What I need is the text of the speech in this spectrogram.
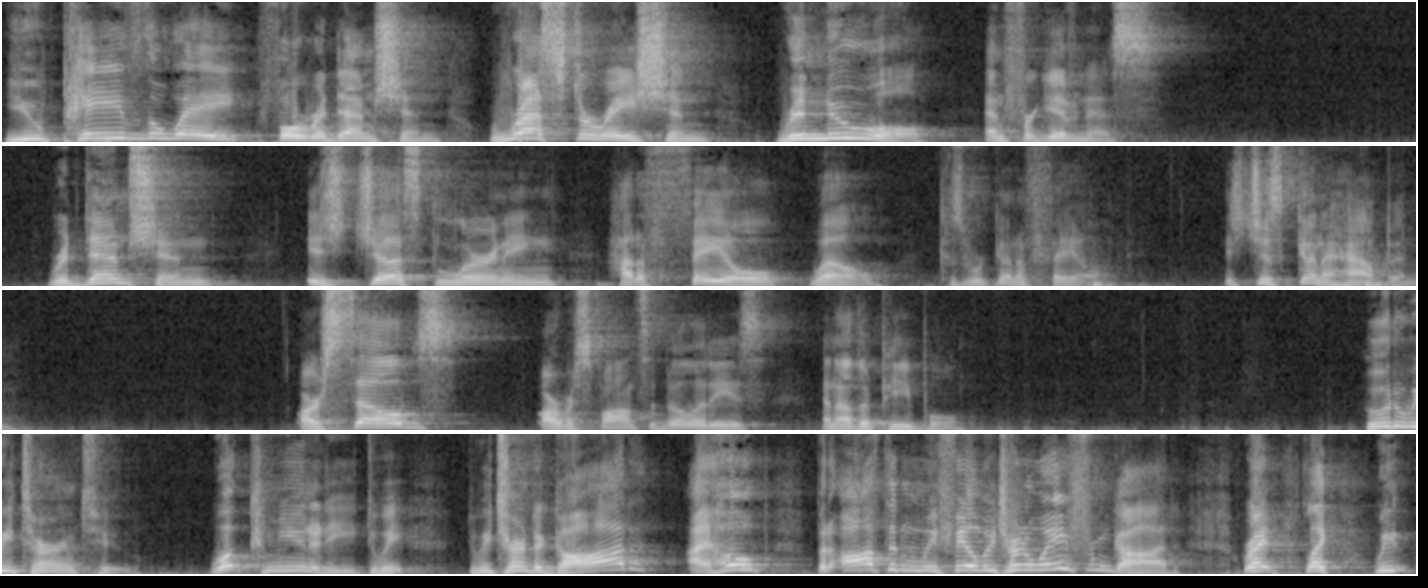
you pave the way for redemption, restoration, renewal, and forgiveness. Redemption is just learning how to fail well, because we're going to fail. It's just going to happen. Ourselves, our responsibilities, and other people. Who do we turn to? What community? Do we, do we turn to God? I hope. But often when we fail, we turn away from God, right? Like we,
